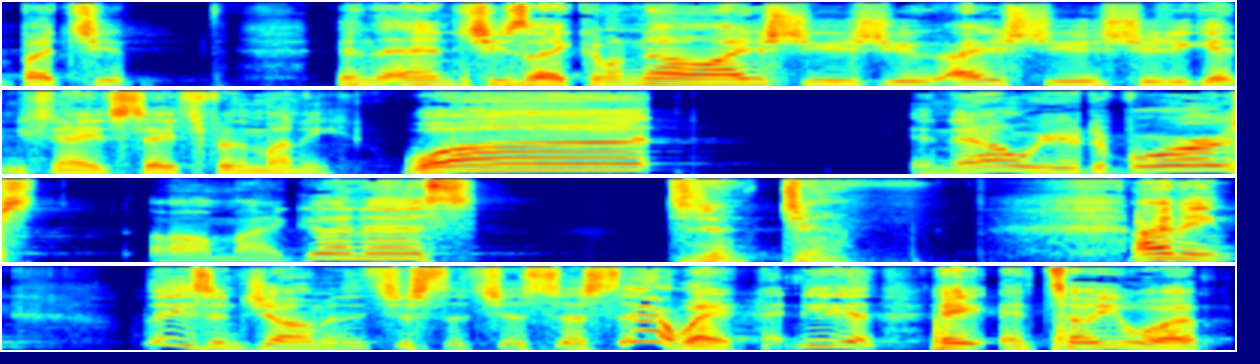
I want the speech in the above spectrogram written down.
but she in the end she's like oh no i just used you i just used you to get in the united states for the money. What? And now we're divorced. Oh my goodness. I mean ladies and gentlemen it's just it's just, just that way hey and tell you what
